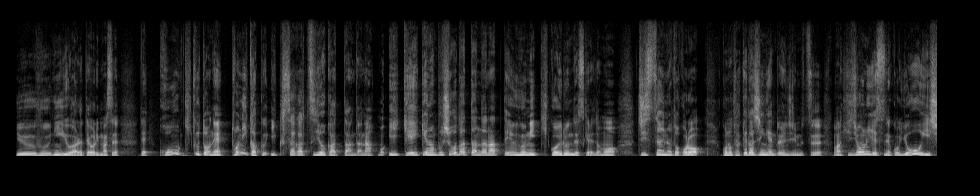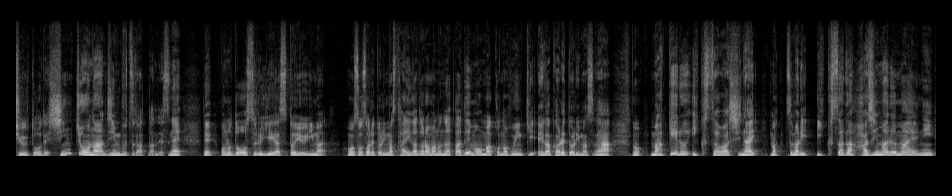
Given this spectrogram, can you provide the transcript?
いうふうに言われております。で、こう聞くとね、とにかく戦が強かったんだな、もうイケイケの武将だったんだなっていうふうに聞こえるんですけれども、実際のところ、この武田信玄という人物、まあ、非常にですね、こう用意周到で慎重な人物だったんですね。で、このどうする家康という今、放送されております大河ドラマの中でも、まあ、この雰囲気描かれておりますが、の負ける戦はしない。まあ、つまり、戦が始まる前に、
